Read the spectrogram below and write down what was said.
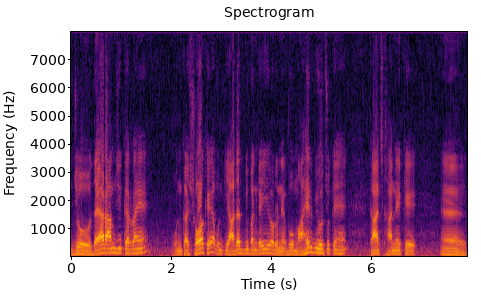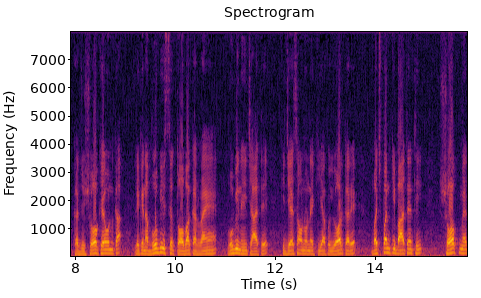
जो दयाराम जी कर रहे हैं, उनका शौक़ है, अब उनकी आदत भी बन गई है और उन्हें वो माहिर भी हो चुके हैं। कांच खाने के का जो शौक़ है उनका, लेकिन अब वो भी इससे तौबा कर रहे हैं, वो भी नहीं चाहते कि जैसा उन्होंने किया कोई और करे। बचपन की बातें थी, शौक़ में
